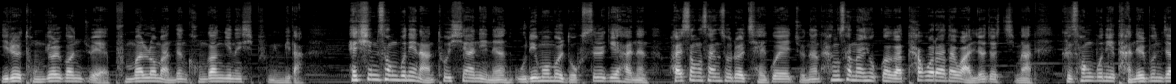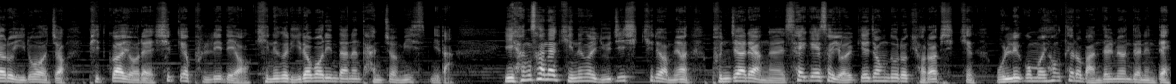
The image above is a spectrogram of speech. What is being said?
이를 동결 건조해 분말로 만든 건강기능식품입니다. 핵심 성분인 안토시아닌은 우리 몸을 녹슬게 하는 활성산소를 제거해주는 항산화 효과가 탁월하다고 알려졌지만 그 성분이 단일 분자로 이루어져 빛과 열에 쉽게 분리되어 기능을 잃어버린다는 단점이 있습니다. 이 항산화 기능을 유지시키려면 분자량을 3개에서 10개 정도로 결합시킨 올리고모 형태로 만들면 되는데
